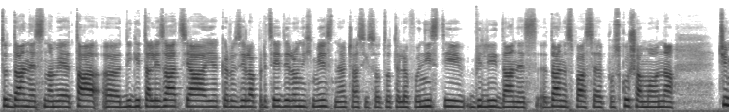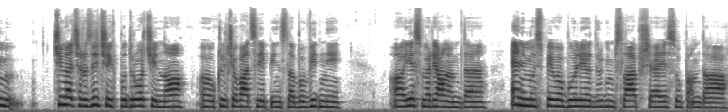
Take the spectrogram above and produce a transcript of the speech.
Tudi danes nam je ta uh, digitalizacija, je kar vzela precej delovnih mest, ne? včasih so to telefonisti bili, danes, danes pa se poskušamo na čim, čim več različnih področji no, uh, vključevati slepi in slabovidni. Uh, jaz verjamem, da enim uspeva bolje, drugim slabše. Jaz upam, da,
